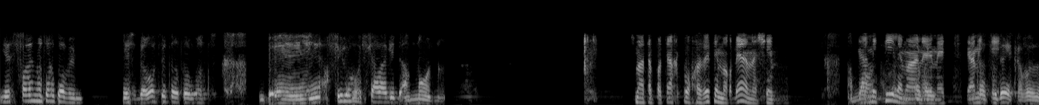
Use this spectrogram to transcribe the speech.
יש ספרים יותר טובים. יש סדרות יותר טובות, ואפילו אפשר להגיד המון. תשמע, אתה פותח פה חזית עם הרבה אנשים. המון גם איתי למען אבל- האמת, גם אתה איתי. צודק, אבל,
